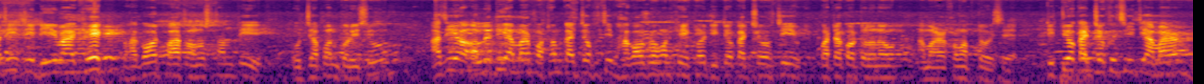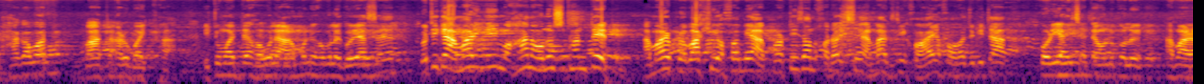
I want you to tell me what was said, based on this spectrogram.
আজি যি দ্বিবাৰ্ষিক ভাগৱত পাঠ অনুষ্ঠানটি উদযাপন কৰিছোঁ আজি অলৰেডি আমাৰ প্ৰথম কাৰ্যসূচী ভাগৱত ভ্ৰমণ শেষ হৈ দ্বিতীয় কাৰ্যসূচী পতাকা উত্তোলনো আমাৰ সমাপ্ত হৈছে। তৃতীয় কাৰ্যসূচী এতিয়া আমাৰ ভাগৱত পাঠ আৰু ব্যাখ্যা। ইতিমধ্যে হ'বলৈ আৰম্ভণি হ'বলৈ গৈ আছে। গতিকে আমাৰ এই মহান অনুষ্ঠানটিত আমাৰ প্ৰবাসী অসমীয়া প্ৰতিজন সদস্যই আমাক যি সহায় সহযোগিতা কৰি আহিছে তেওঁলোকলৈ আমাৰ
